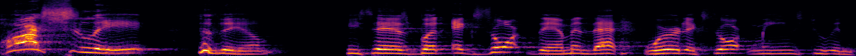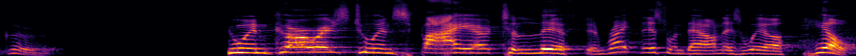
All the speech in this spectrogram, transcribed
harshly to them. He says, But exhort them, and that word exhort means to encourage to encourage, to inspire, to lift. And write this one down as well help.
